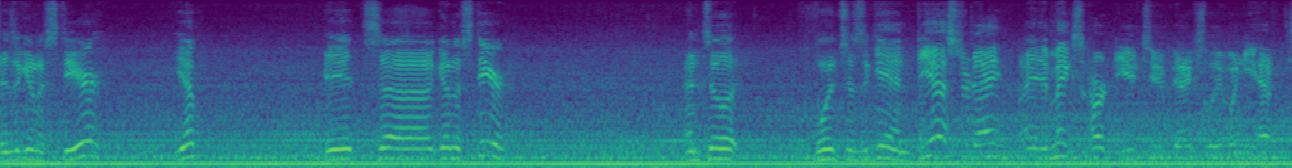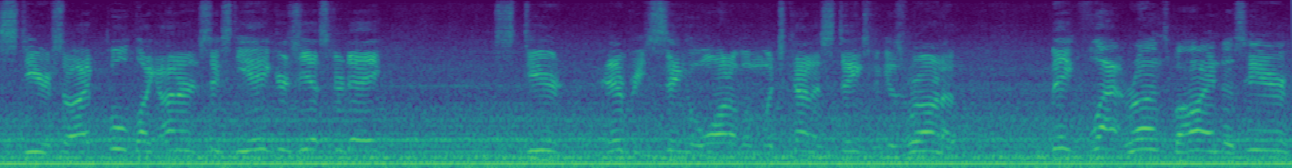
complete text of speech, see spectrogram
Is it gonna steer? Yep. It's uh, gonna steer until it flinches again. Yesterday, it makes it hard to YouTube actually when you have to steer. So I pulled like 160 acres yesterday, steered every single one of them, which kind of stinks because we're on a big flat runs behind us here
